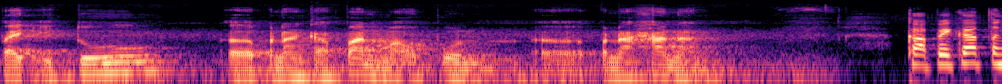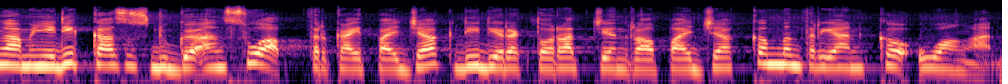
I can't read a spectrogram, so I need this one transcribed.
baik itu eh, penangkapan maupun eh, penahanan. KPK tengah menyidik kasus dugaan suap terkait pajak di Direktorat Jenderal Pajak Kementerian Keuangan.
